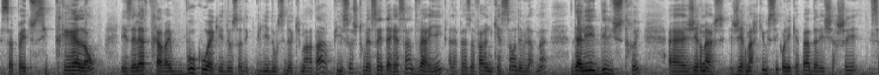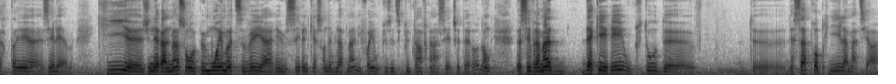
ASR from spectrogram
Ça peut être aussi très long. Les élèves travaillent beaucoup avec les dossiers, documentaires. Puis ça, je trouvais ça intéressant de varier, à la place de faire une question en développement, d'aller d'illustrer. Euh, J'ai remarqué, aussi qu'on est capable d'aller chercher certains euh, élèves qui, euh, généralement, sont un peu moins motivés à réussir une question de développement. Des fois, ils ont plus de difficultés en français, etc. Donc là, c'est vraiment d'acquérir, ou plutôt de, de, s'approprier la matière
